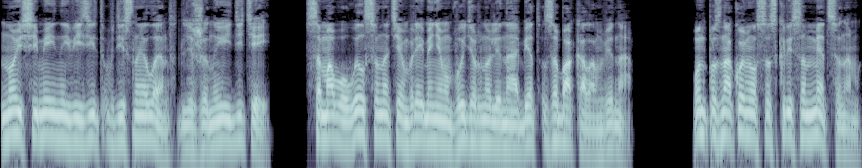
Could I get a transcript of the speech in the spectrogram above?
но и семейный визит в Диснейленд для жены и детей. Самого Уилсона тем временем выдернули на обед за бокалом вина. Он познакомился с Крисом Метсоном,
